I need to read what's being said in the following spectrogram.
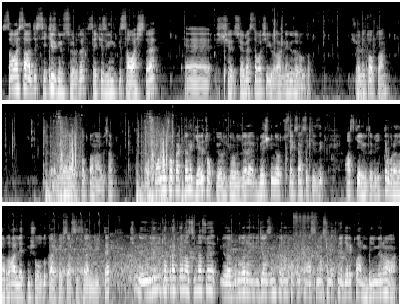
savaş sadece 8 gün sürdü. 8 günlük bir savaşta. Ee, Şe- Şebet Savaşı gibi lan ne güzel oldu. Şöyle toplan. Şöyle buralara toplan abi sen. Osmanlı topraklarını geri topluyoruz gördüğünüz üzere 5488'lik askerimizle birlikte buralarda halletmiş olduk arkadaşlar sizlerle birlikte. Şimdi Ürdün'ün topraklarını asimilasyon ya da buraları Hicaz'ın falan topraklarını asimilasyon etmeye gerek var mı bilmiyorum ama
